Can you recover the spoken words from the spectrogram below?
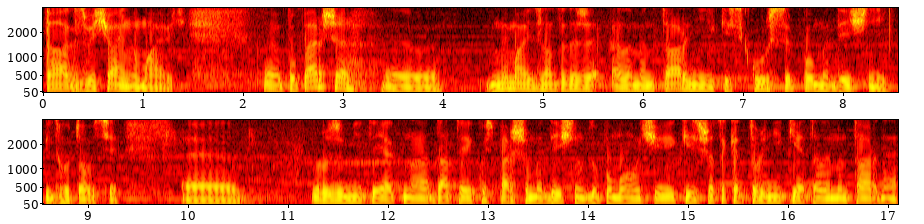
Так, звичайно, мають. Е, По-перше, е, вони мають знати навіть елементарні якісь курси по медичній підготовці. Е, Розуміти, як надати якусь першу медичну допомогу, чи якийсь що таке турнікет елементарне.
